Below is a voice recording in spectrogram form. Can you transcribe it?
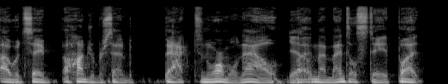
I would say hundred percent back to normal now Yeah. in my mental state, but,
